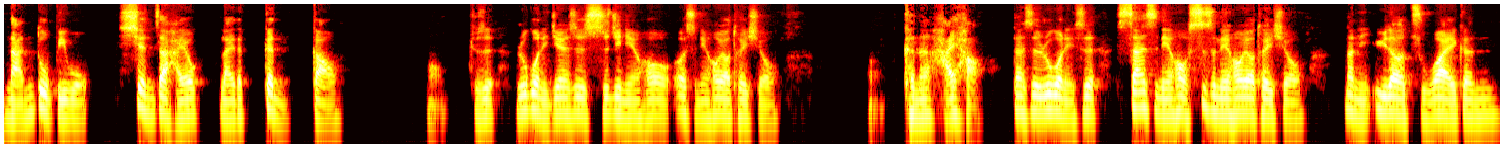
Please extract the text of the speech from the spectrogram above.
难度比我现在还要来得更高。哦，就是如果你今天是十几年后、二十年后要退休，可能还好。但是如果你是三十年后、四十年后要退休，那你遇到的阻碍跟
